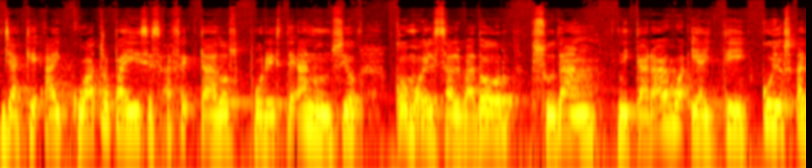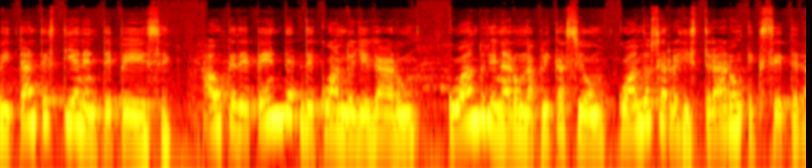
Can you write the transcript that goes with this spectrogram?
ya que hay cuatro países afectados por este anuncio como El Salvador, Sudán, Nicaragua y Haití, cuyos habitantes tienen TPS, aunque depende de cuándo llegaron, cuándo llenaron la aplicación, cuándo se registraron, etc.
